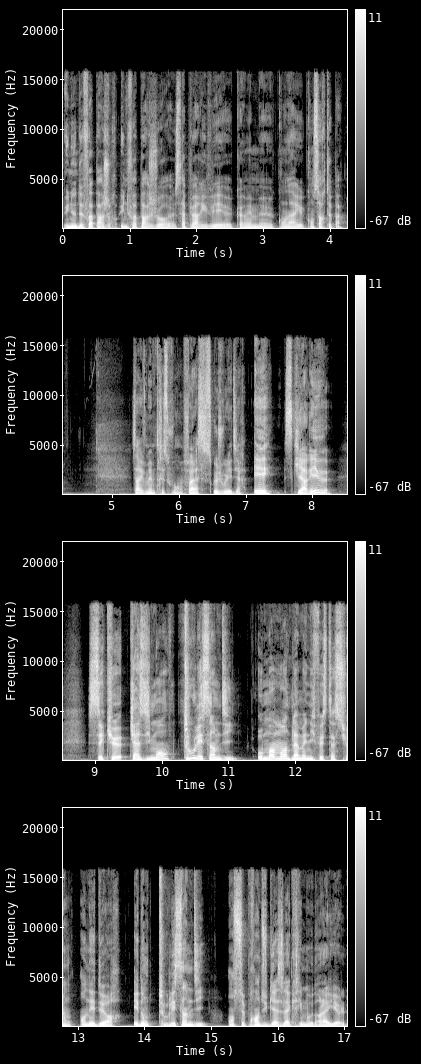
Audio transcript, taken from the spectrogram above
Une ou deux fois par jour. Une fois par jour, euh, ça peut arriver euh, quand même qu'on arrive, qu'on sorte pas. Ça arrive même très souvent. Voilà, c'est ce que je voulais dire. Et ce qui arrive, c'est que quasiment tous les samedis, au moment de la manifestation, on est dehors. Et donc tous les samedis, on se prend du gaz lacrymo dans la gueule.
